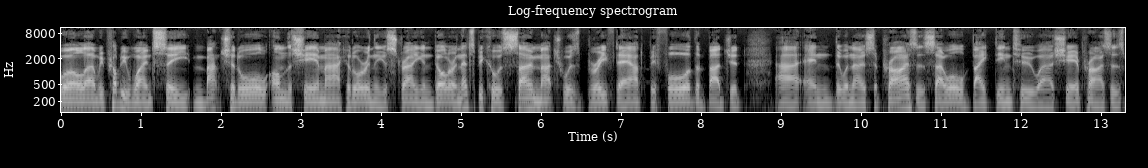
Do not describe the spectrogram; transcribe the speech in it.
Well, uh, we probably won't see much at all on the share market or in the Australian dollar, and that's because so much was briefed out before the budget uh, and there were no surprises, so all baked into uh, share prices.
